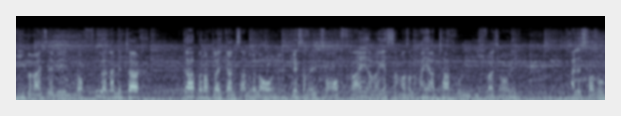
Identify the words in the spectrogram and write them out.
Wie bereits erwähnt, noch früher Nachmittag, da hat man auch gleich ganz andere Laune. Gestern war ich zwar auch frei, aber gestern war so ein Eiertag und ich weiß auch nicht. Alles war so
